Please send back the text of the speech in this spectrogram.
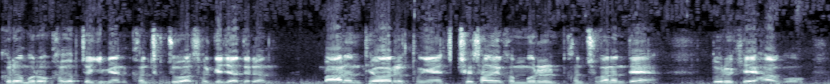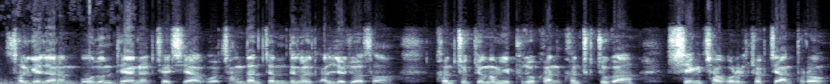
그러므로 가급적이면 건축주와 설계자들은 많은 대화를 통해 최상의 건물을 건축하는데 노력해야 하고 설계자는 모든 대안을 제시하고 장단점 등을 알려주어서 건축 경험이 부족한 건축주가 시행착오를 겪지 않도록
